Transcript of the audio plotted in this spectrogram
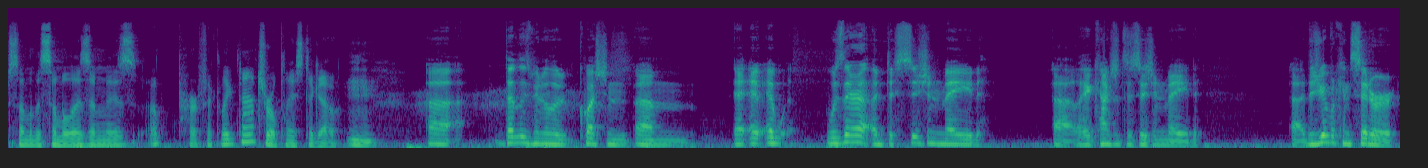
some of the symbolism is a perfectly natural place to go. Uh, that leads me to another question. Um, it, it- was there a decision made, uh, like a conscious decision made? Uh, did you ever consider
